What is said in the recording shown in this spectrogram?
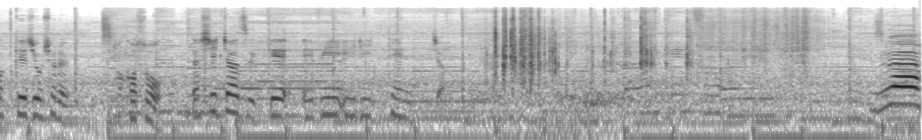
パッケージおしゃれ。高そう。だし茶漬けエビ入り天茶うわ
